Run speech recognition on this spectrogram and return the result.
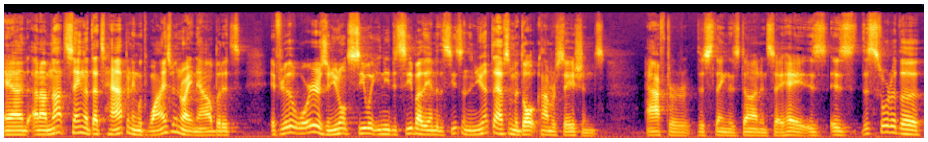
And and I'm not saying that that's happening with Wiseman right now, but it's if you're the Warriors and you don't see what you need to see by the end of the season, then you have to have some adult conversations after this thing is done and say, hey, is is this sort of the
